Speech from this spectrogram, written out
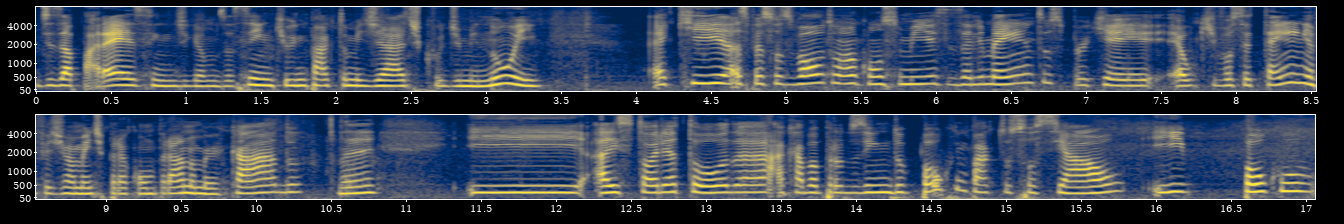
desaparecem, digamos assim, que o impacto midiático diminui, é que as pessoas voltam a consumir esses alimentos porque é o que você tem efetivamente para comprar no mercado, né? E a história toda acaba produzindo pouco impacto social e pouco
